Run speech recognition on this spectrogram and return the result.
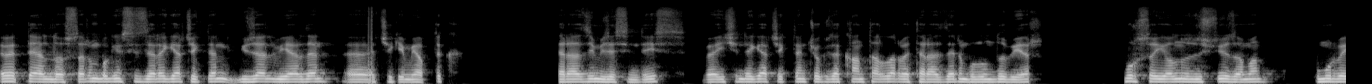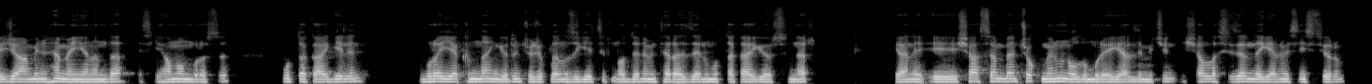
Evet değerli dostlarım, bugün sizlere gerçekten güzel bir yerden e, çekim yaptık. Terazi Müzesi'ndeyiz ve içinde gerçekten çok güzel kantarlar ve terazilerin bulunduğu bir yer. Bursa yolunuz düştüğü zaman Umur Bey Camii'nin hemen yanında eski hamam burası. Mutlaka gelin. Burayı yakından görün. Çocuklarınızı getirin. O dönemin terazilerini mutlaka görsünler. Yani e, şahsen ben çok memnun oldum buraya geldiğim için. İnşallah sizlerin de gelmesini istiyorum.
